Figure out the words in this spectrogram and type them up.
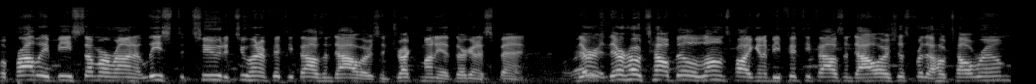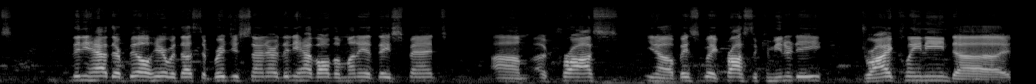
will probably be somewhere around at least two to two hundred fifty thousand dollars in direct money that they're going to spend. Their their hotel bill alone is probably going to be fifty thousand dollars just for the hotel rooms. Then you have their bill here with us at Bridges Center. Then you have all the money that they spent um, across, you know, basically across the community, dry cleaning to,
